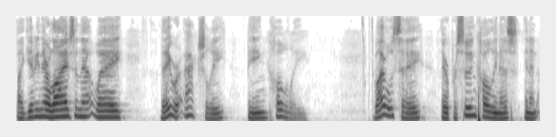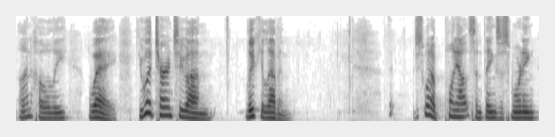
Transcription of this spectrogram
by giving their lives in that way, they were actually being holy. The Bible would say they were pursuing holiness in an unholy way. If you would turn to um, Luke 11. I just want to point out some things this morning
